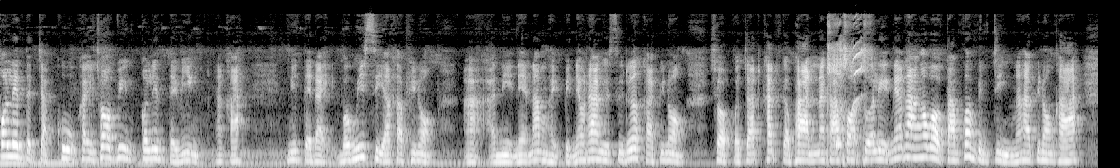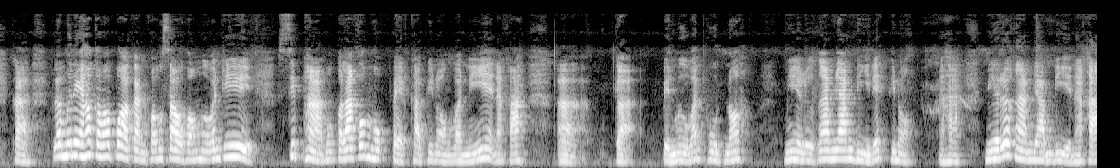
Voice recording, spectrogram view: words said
ก็เล่นแต่จับคู่ ใครชอบวิ่งก็เล่นแต่วิ่งนะคะ มีแต่ใดบ่มีเสียค่ะพี่น้องอ่าอันนี้แนะนำให้เป็นแนวทางซื้อเด้อค่ะ พี่น้องชอบก็จัดคัดกับพันนะคะเพราะตัวเลขแนวทางเขาบอกตามความเป็นจริงนะคะ พี่น้องคะค่ะ แล้วมื้อนี้เขาก็มาพอกันของเสาของมื้อวันที่ 15มกราคม68 ค่ะ พี่น้องวันนี้นะคะอ่าก็เป็นมือวันพุธเนาะมีเลิกงามยามดีเด้พี่น้อง นะคะมีเลิกษ์งามยามดีนะคะ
